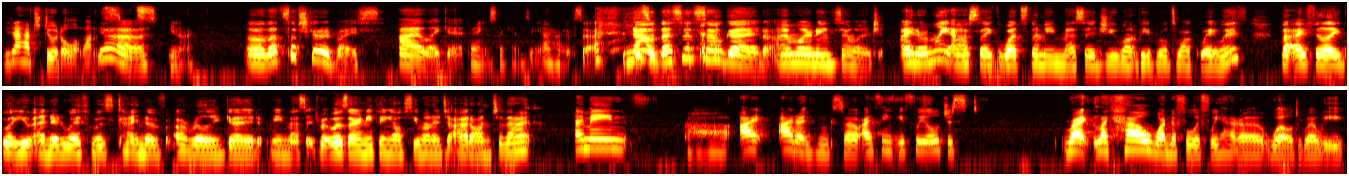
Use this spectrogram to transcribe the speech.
You don't have to do it all at once. Yeah. It's, you know. Oh, that's such good advice. I like it. Thanks, Mackenzie. I hope so. no, this is so good. I'm learning so much. I normally ask like what's the main message you want people to walk away with, but I feel like what you ended with was kind of a really good main message. But was there anything else you wanted to add on to that? I mean, oh, I I don't think so. I think if we all just right, like how wonderful if we had a world where we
